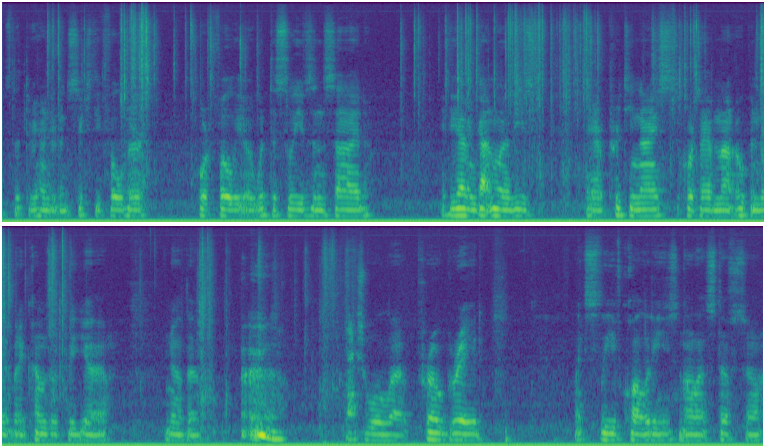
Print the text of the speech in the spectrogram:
It's the 360 folder portfolio with the sleeves inside. If you haven't gotten one of these, they are pretty nice. Of course, I have not opened it, but it comes with the, uh, you know, the actual uh, pro grade like sleeve qualities and all that stuff so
